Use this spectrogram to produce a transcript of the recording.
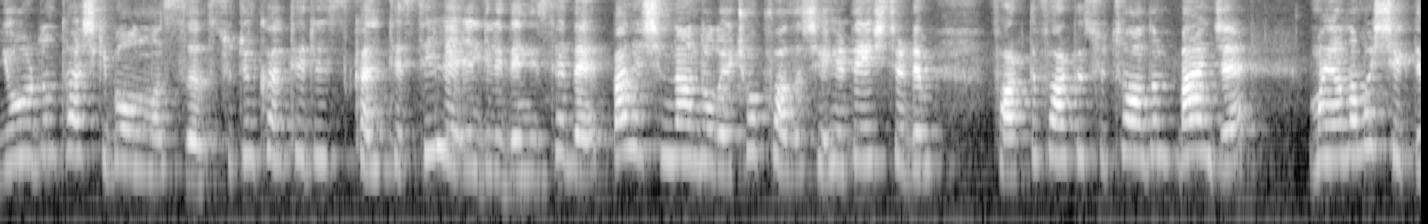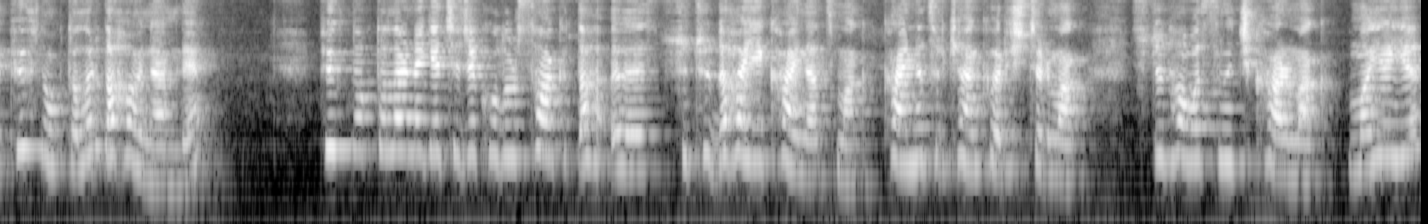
Yoğurdun taş gibi olması, sütün kalitesi, kalitesiyle ilgili denilse de ben eşimden dolayı çok fazla şehir değiştirdim. Farklı farklı süt aldım. Bence mayalama şekli püf noktaları daha önemli. Püf noktalarına geçecek olursak daha, e, sütü daha iyi kaynatmak, kaynatırken karıştırmak, sütün havasını çıkarmak, mayayı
